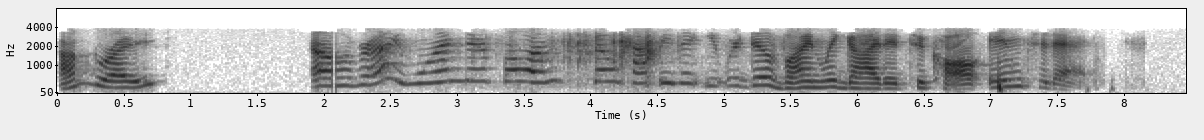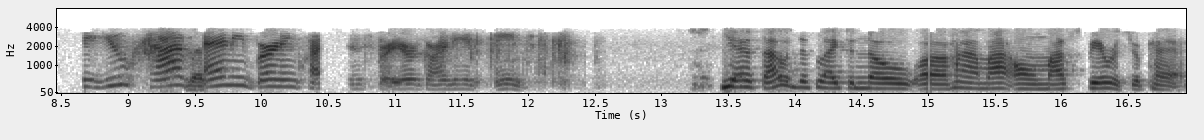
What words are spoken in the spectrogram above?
I'm great. All right, wonderful. I'm so happy that you were divinely guided to call in today. Do you have Yes. any burning questions for your guardian angel? Yes, I would just like to know uh, how am I on my spiritual path?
